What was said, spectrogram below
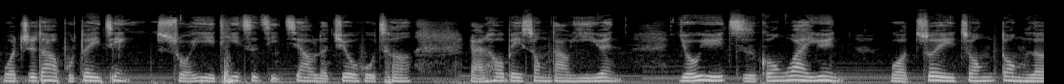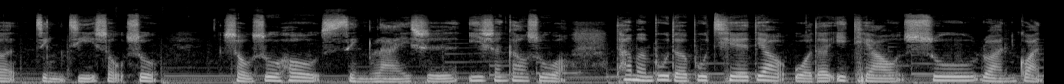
我知道不对劲，所以替自己叫了救护车，然后被送到医院。由于子宫外孕，我最终动了紧急手术。手术后醒来时，医生告诉我，他们不得不切掉我的一条输卵管。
